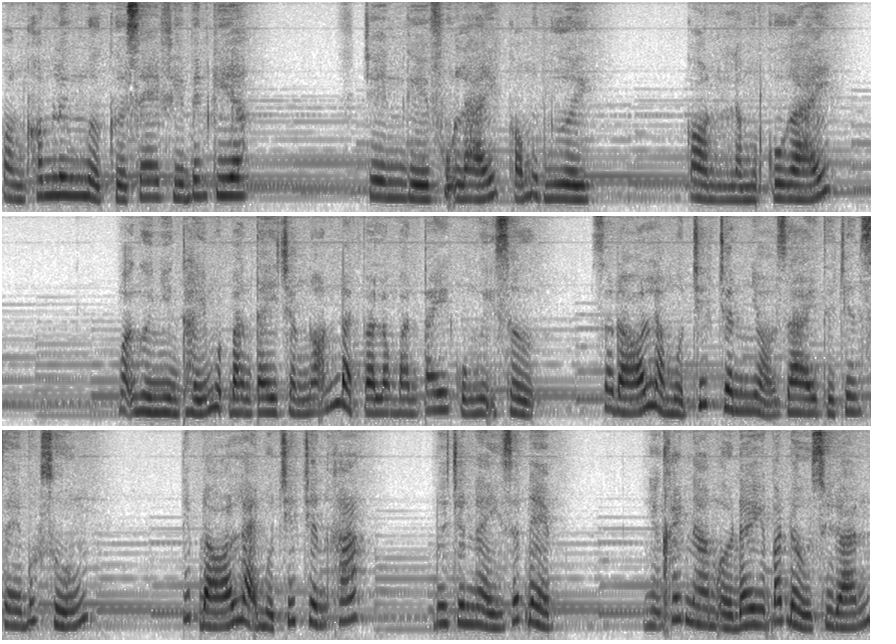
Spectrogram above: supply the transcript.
còn khom lưng mở cửa xe phía bên kia. Trên ghế phụ lái có một người, còn là một cô gái. Mọi người nhìn thấy một bàn tay trắng nõn đặt vào lòng bàn tay của Ngụy Sở, sau đó là một chiếc chân nhỏ dài từ trên xe bước xuống. Tiếp đó lại một chiếc chân khác, đôi chân này rất đẹp. Những khách nam ở đây bắt đầu suy đoán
